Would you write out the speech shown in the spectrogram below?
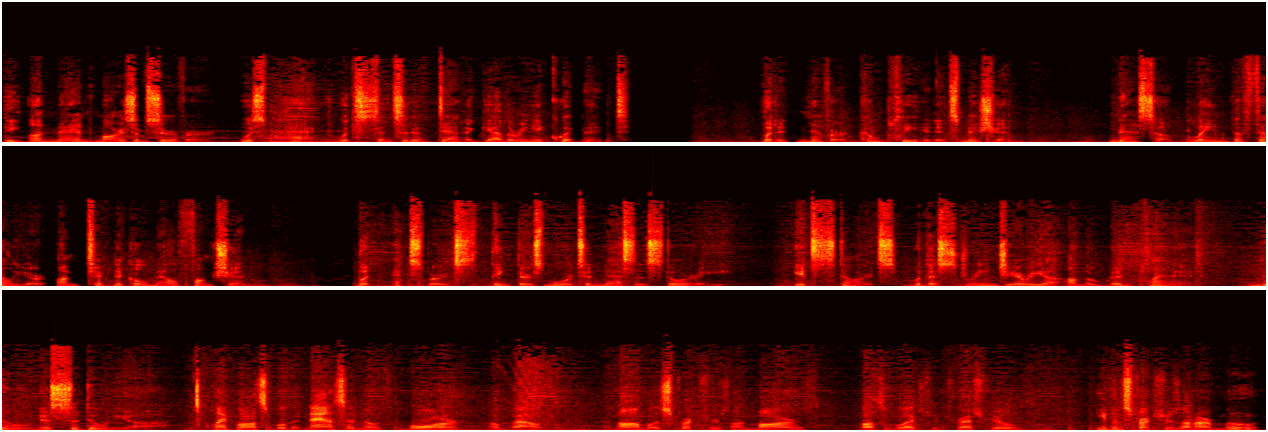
The unmanned Mars Observer was packed with sensitive data gathering equipment. But it never completed its mission. NASA blamed the failure on technical malfunction. But experts think there's more to NASA's story. It starts with a strange area on the red planet known as Cydonia. It's quite possible that NASA knows more about anomalous structures on Mars, possible extraterrestrials, even structures on our moon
